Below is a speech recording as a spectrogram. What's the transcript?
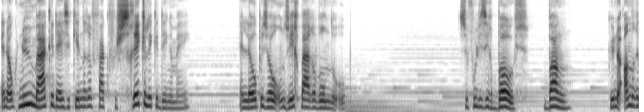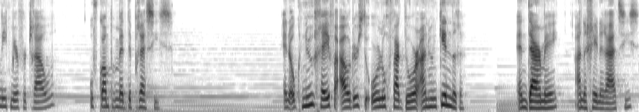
En ook nu maken deze kinderen vaak verschrikkelijke dingen mee. En lopen zo onzichtbare wonden op. Ze voelen zich boos, bang, kunnen anderen niet meer vertrouwen of kampen met depressies. En ook nu geven ouders de oorlog vaak door aan hun kinderen. En daarmee aan de generaties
